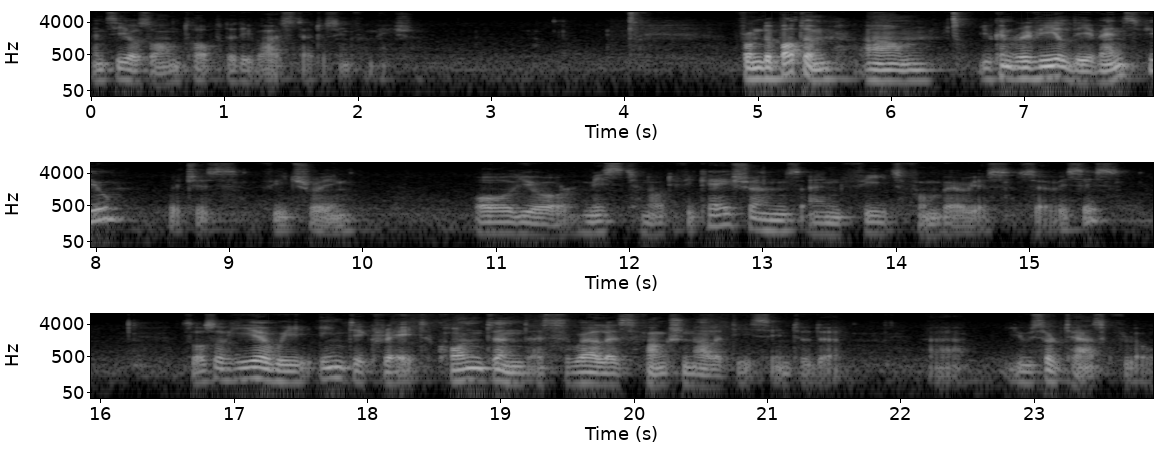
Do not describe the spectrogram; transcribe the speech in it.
and see also on top the device status information. From the bottom, um, you can reveal the events view, which is featuring all your missed notifications and feeds from various services. So also here we integrate content as well as functionalities into the uh, user task flow.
